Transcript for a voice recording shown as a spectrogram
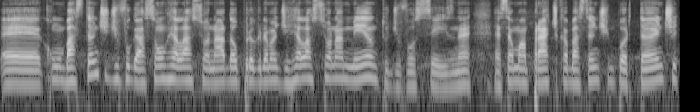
é, com bastante divulgação relacionada ao programa de relacionamento de vocês, né? Essa é uma prática bastante importante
